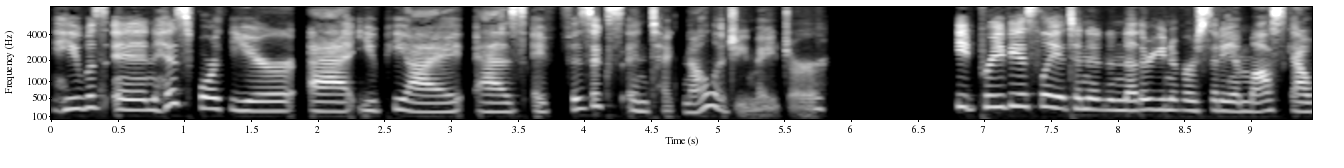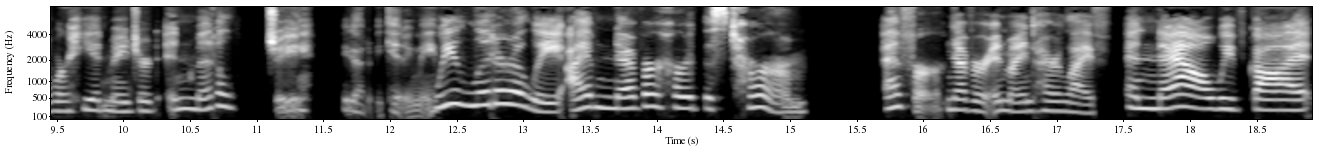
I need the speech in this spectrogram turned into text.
He was in his fourth year at UPI as a physics and technology major. He'd previously attended another university in Moscow where he had majored in metallurgy. You got to be kidding me. We literally, I have never heard this term ever. Never in my entire life. And now we've got,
